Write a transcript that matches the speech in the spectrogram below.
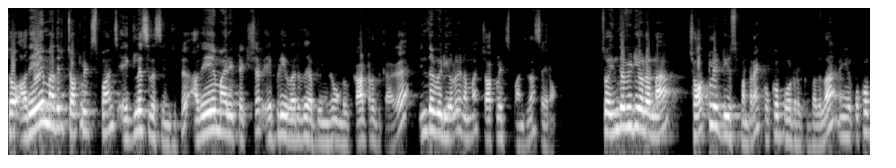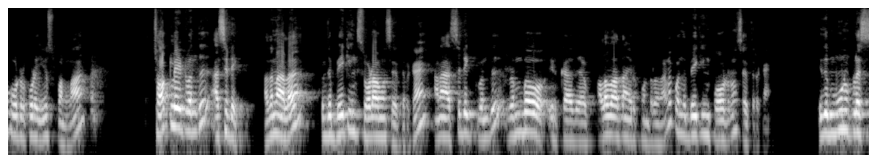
ஸோ அதே மாதிரி சாக்லேட் ஸ்பாஞ்ச் எக்லெஸில் செஞ்சுட்டு அதே மாதிரி டெக்ஸ்டர் எப்படி வருது அப்படிங்கிறது உங்களுக்கு காட்டுறதுக்காக இந்த வீடியோவில் நம்ம சாக்லேட் ஸ்பாஞ்ச் தான் செய்கிறோம் ஸோ இந்த வீடியோவில் நான் சாக்லேட் யூஸ் பண்ணுறேன் கொக்கோ பவுடருக்கு பதிலாக நீங்கள் கொக்கோ பவுடர் கூட யூஸ் பண்ணலாம். சாக்லேட் வந்து அசிடிக் அதனால் கொஞ்சம் பேக்கிங் சோடாவும் சேர்த்துருக்கேன். ஆனால் அசிடிக் வந்து ரொம்ப இருக்காது அளவாக தான் இருக்குன்றதுனால கொஞ்சம் பேக்கிங் பவுடரும் சேர்த்துருக்கேன். இது மூணு ப்ளஸ்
